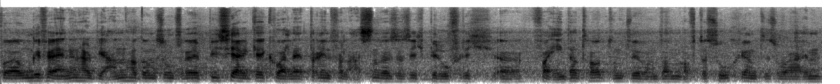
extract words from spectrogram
vor ungefähr eineinhalb Jahren hat uns unsere bisherige Chorleiterin verlassen, weil sie sich beruflich äh, verändert hat und wir waren dann auf der Suche und das war ein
